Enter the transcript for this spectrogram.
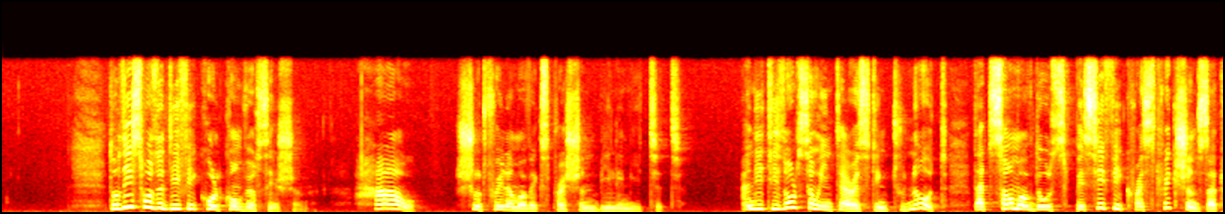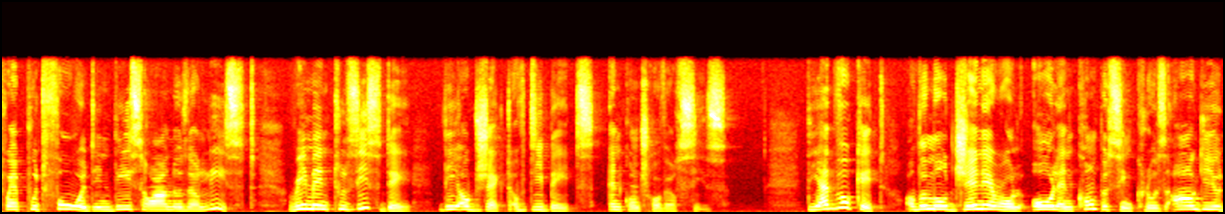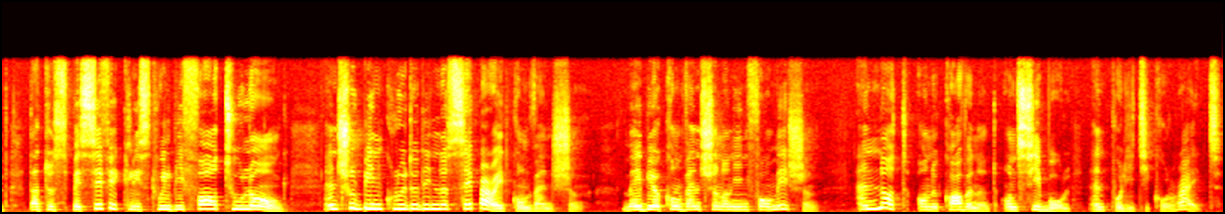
So this was a difficult conversation. How should freedom of expression be limited. And it is also interesting to note that some of those specific restrictions that were put forward in this or another list remain to this day the object of debates and controversies. The advocate of a more general, all-encompassing clause argued that a specific list will be far too long and should be included in a separate convention, maybe a convention on information, and not on a covenant on civil and political rights.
